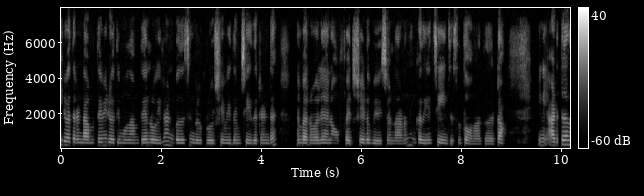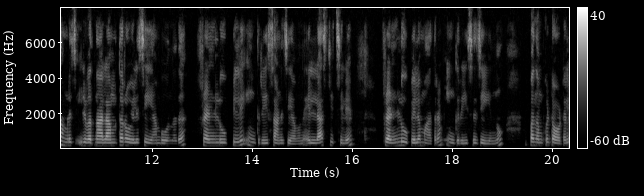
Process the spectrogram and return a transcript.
ഇരുപത്തിരണ്ടാമത്തെയും ഇരുപത്തിമൂന്നാമത്തെയും റോയിൽ അൻപത് സിംഗിൾ ക്രോഷ്യ വീതം ചെയ്തിട്ടുണ്ട്. ഞാൻ പറഞ്ഞ പോലെ ഞാൻ ഓഫ് വൈറ്റ് ഷെയ്ഡ് ഉപയോഗിച്ചുകൊണ്ടാണ് നിങ്ങൾക്ക് അധികം ചേഞ്ചസ് തോന്നാത്തത് കേട്ടോ ഇനി അടുത്തത് നമ്മൾ ഇരുപത്തിനാലാമത്തെ റോയിൽ ചെയ്യാൻ പോകുന്നത് ഫ്രണ്ട് ലൂപ്പിൽ ഇൻക്രീസ് ആണ് ചെയ്യാൻ പോകുന്നത്. എല്ലാ സ്റ്റിച്ചിലെയും ഫ്രണ്ട് ലൂപ്പിൽ മാത്രം ഇൻക്രീസ് ചെയ്യുന്നു. അപ്പം നമുക്ക് ടോട്ടൽ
